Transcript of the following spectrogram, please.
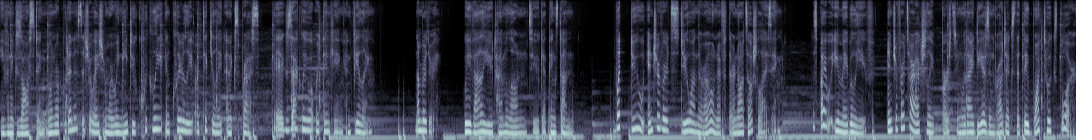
even exhausting when we're put in a situation where we need to quickly and clearly articulate and express exactly what we're thinking and feeling. Number three, we value time alone to get things done. What do introverts do on their own if they're not socializing? Despite what you may believe, introverts are actually bursting with ideas and projects that they want to explore.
